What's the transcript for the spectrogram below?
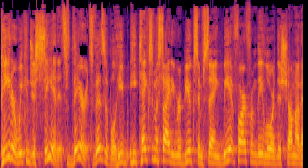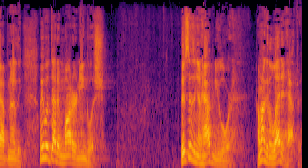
Peter, we can just see it. It's there. It's visible. He, he takes him aside. He rebukes him, saying, Be it far from thee, Lord. This shall not happen unto thee. We put that in modern English. This isn't going to happen to you, Lord. I'm not going to let it happen.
